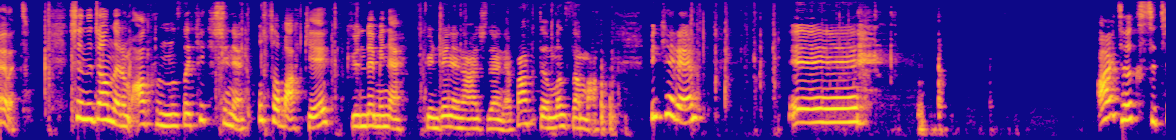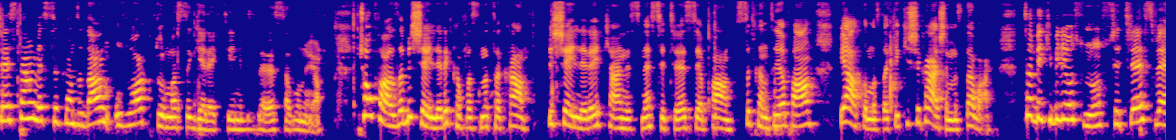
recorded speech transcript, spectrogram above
Evet. Şimdi canlarım aklınızdaki kişinin bu sabahki gündemine, güncel enerjilerine baktığımız zaman. Bir kere ee, artık stresten ve sıkıntıdan uzak durması gerektiğini bizlere savunuyor. Çok fazla bir şeyleri kafasına takan, bir şeyleri kendisine stres yapan, sıkıntı yapan bir aklımızdaki kişi karşımızda var. Tabii ki biliyorsunuz stres ve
